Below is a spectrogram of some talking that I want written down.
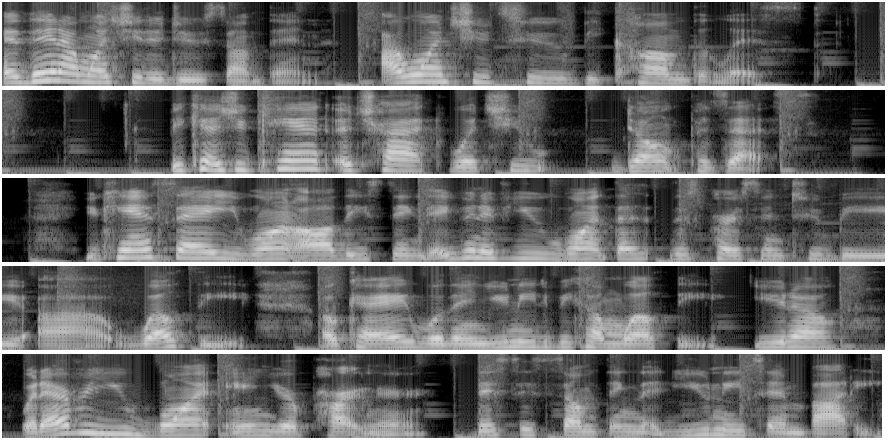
And then I want you to do something. I want you to become the list. Because you can't attract what you don't possess. You can't say you want all these things, even if you want this person to be uh, wealthy. Okay, well, then you need to become wealthy. You know, whatever you want in your partner, this is something that you need to embody.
